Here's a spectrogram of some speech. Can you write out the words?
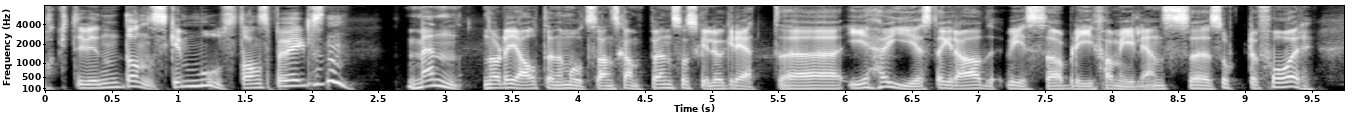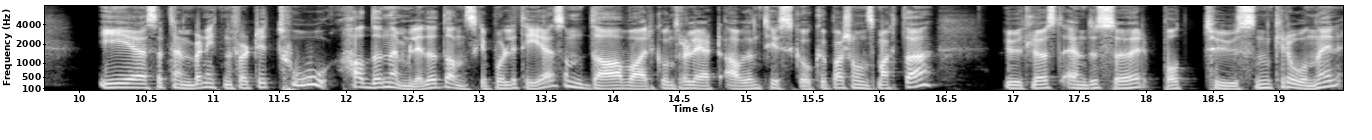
aktive i den danske motstandsbevegelsen. Men når det gjaldt denne motstandskampen, så skulle jo Grete eh, i høyeste grad vise å bli familiens eh, sorte får. I eh, september 1942 hadde nemlig det danske politiet, som da var kontrollert av den tyske okkupasjonsmakta, utløst en dusør på 1000 kroner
